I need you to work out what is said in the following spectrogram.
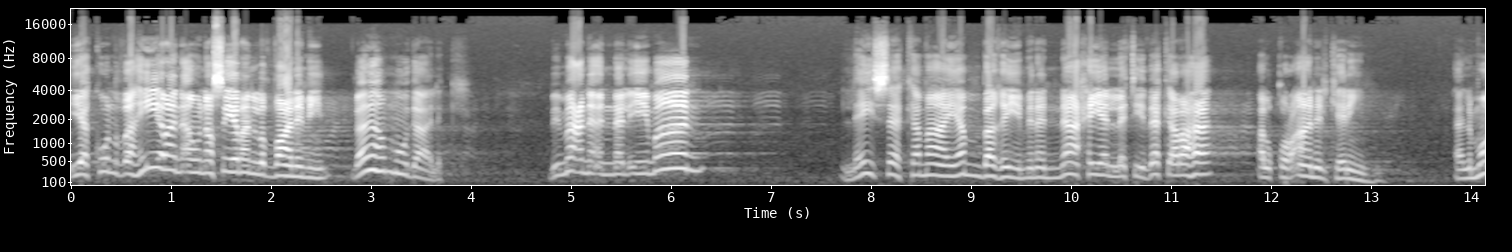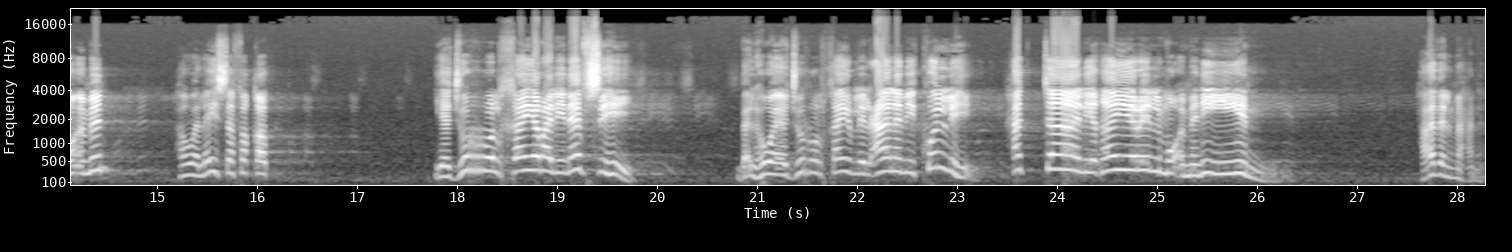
يكون ظهيرا أو نصيرا للظالمين. لا يهمه ذلك. بمعنى أن الإيمان ليس كما ينبغي من الناحية التي ذكرها القرآن الكريم. المؤمن هو ليس فقط يجر الخير لنفسه بل هو يجر الخير للعالم كله حتى لغير المؤمنين. هذا المعنى.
